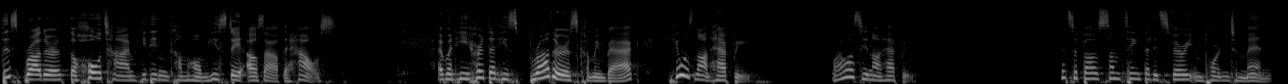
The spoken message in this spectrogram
this brother, the whole time, he didn't come home. He stayed outside of the house. And when he heard that his brother is coming back, he was not happy. Why was he not happy? It's about something that is very important to men.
